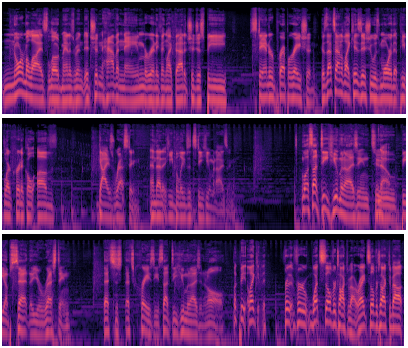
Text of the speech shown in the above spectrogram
normalized load management. It shouldn't have a name or anything like that. It should just be standard preparation. Because that sounded like his issue was more that people are critical of guys resting and that he believes it's dehumanizing. Well, it's not dehumanizing to No. be upset that you're resting. That's just that's crazy. It's not dehumanizing at all. Look, be- like for for what Silver talked about, right? Silver talked about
